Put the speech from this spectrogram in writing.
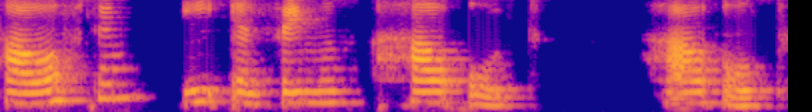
how often, y el famous how old, how old,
